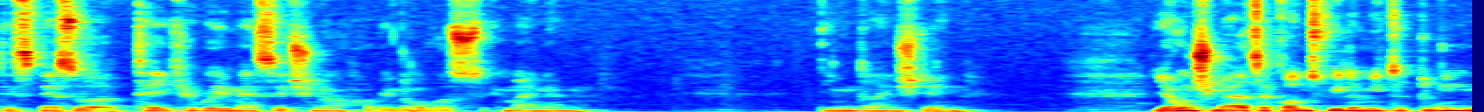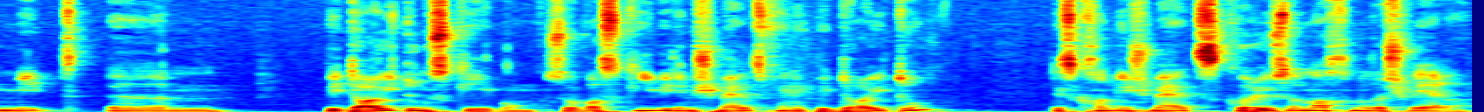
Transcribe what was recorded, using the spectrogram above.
Das wäre so eine Takeaway-Message noch. Habe ich noch was in meinem Ding drin stehen? Ja, und Schmerz hat ganz viel damit zu tun mit ähm, Bedeutungsgebung. So, was gebe ich dem Schmerz für eine Bedeutung? Das kann den Schmerz größer machen oder schwerer.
